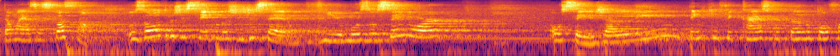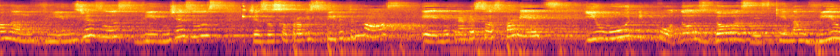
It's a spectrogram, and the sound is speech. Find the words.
Então, essa é a situação. Os outros discípulos lhe disseram: Vimos o Senhor. Ou seja, ali tem que ficar escutando o povo falando: vimos Jesus, vimos Jesus. Jesus soprou o Espírito em nós, ele atravessou as paredes. E o único dos doze que não viu,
